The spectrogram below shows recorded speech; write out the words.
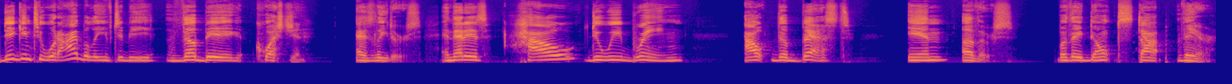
dig into what I believe to be the big question as leaders, and that is how do we bring out the best in others? But they don't stop there.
